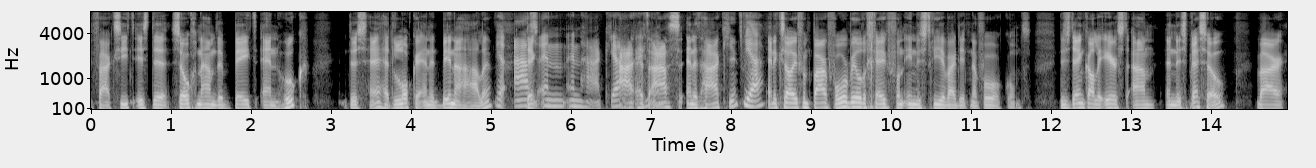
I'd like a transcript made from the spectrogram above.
vaak ziet, is de zogenaamde bait en hook. Dus hè, het lokken en het binnenhalen. Ja, aas en, en haak. Ja, het aas en het haakje. Ja. En ik zal even een paar voorbeelden geven van industrieën waar dit naar voren komt. Dus denk allereerst aan een espresso, waar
